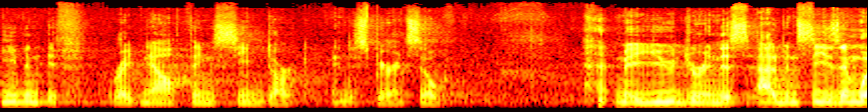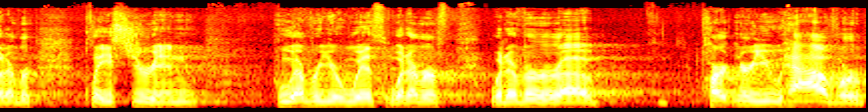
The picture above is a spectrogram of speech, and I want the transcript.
even if right now things seem dark and despairing. So may you, during this Advent season, whatever place you're in, whoever you're with, whatever, whatever uh, partner you have, or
